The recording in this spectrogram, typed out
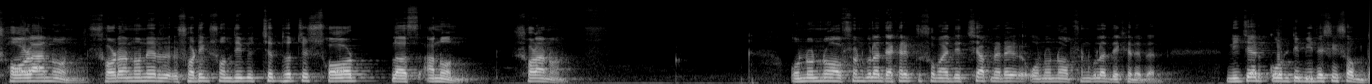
সরানন সরাননের সঠিক সন্ধি বিচ্ছেদ হচ্ছে শর্ট প্লাস আনন। সরানন অন্য অন্য অপশনগুলো দেখার একটু সময় দিচ্ছি, আপনারা অন্য অন্য অপশনগুলো দেখে নেবেন। নিচের কোনটি বিদেশি শব্দ?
